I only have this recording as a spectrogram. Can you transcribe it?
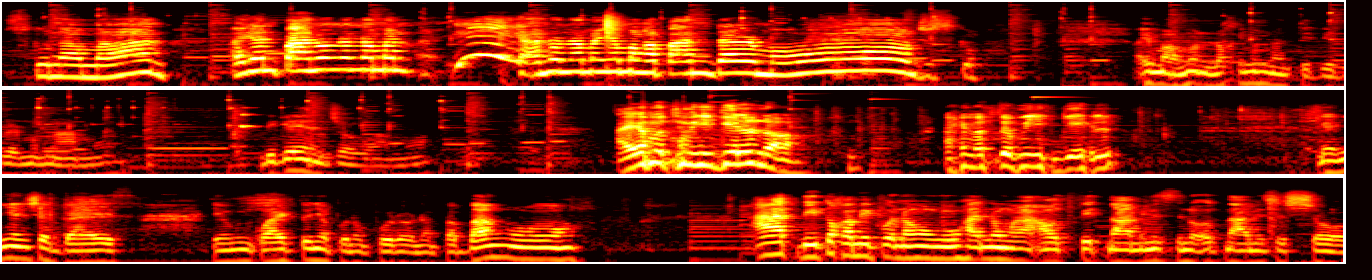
Diyos ko naman. Ayan, paano na naman? Eh, ano naman yung mga paandar mo? Diyos ko. Ay, mamo, ang laki naman ng teddy bear mo, mamo. Bigay ang jowa mo. Ayaw mo tumigil, no? Ayaw mo tumigil. Ganyan siya, guys. Yung kwarto niya punong-puno ng pabango. At dito kami po nangunguha ng mga outfit namin na sinuot namin sa show.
